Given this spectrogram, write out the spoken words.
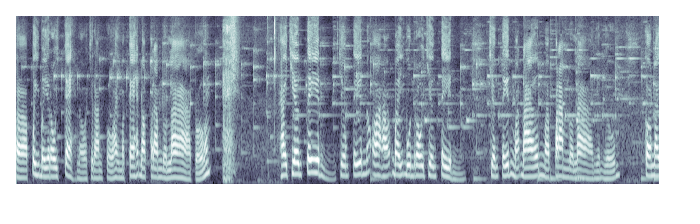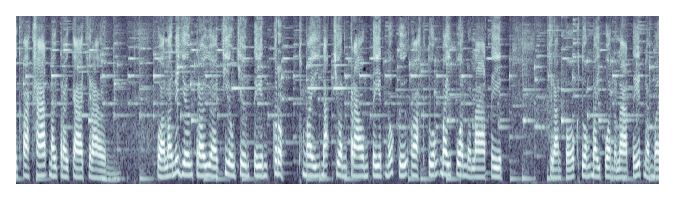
2 300កេះណោច្រើនពោហើយមួយកេះ15ដុល្លារពោហើយជើងទៀនជើងទៀននោះអស់3 400ជើងទៀនជើងទៀនមួយដើមមក5ដុល្លារញាតិញោមក៏នៅខ្វះខាតនៅត្រូវការច្រើនព្រោះឥឡូវនេះយើងត្រូវជាវជើងទៀនគ្រុតថ្មីដាក់ជន់ក្រោមទៀតនោះគឺអស់ខ្ទង់3000ដុល្លារទៀតច្រើនពោខ្ទង់3000ដុល្លារទៀតដើម្បី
